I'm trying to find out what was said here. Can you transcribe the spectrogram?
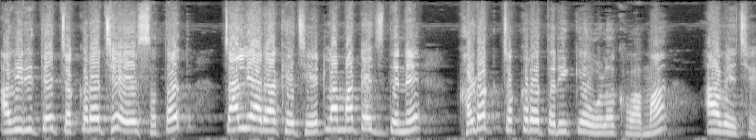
આવી રીતે ચક્ર છે એ સતત ચાલ્યા રાખે છે. એટલા માટે જ તેને ખડક ચક્ર તરીકે ઓળખવામાં આવે છે.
